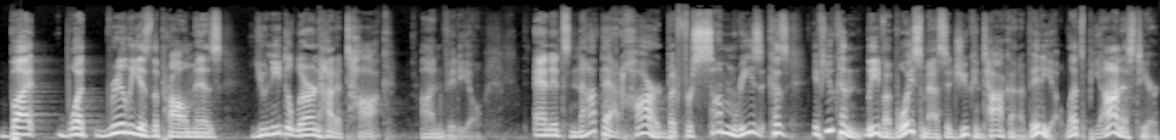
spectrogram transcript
But what really is the problem is you need to learn how to talk on video. And it's not that hard, but for some reason, because if you can leave a voice message, you can talk on a video. Let's be honest here.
